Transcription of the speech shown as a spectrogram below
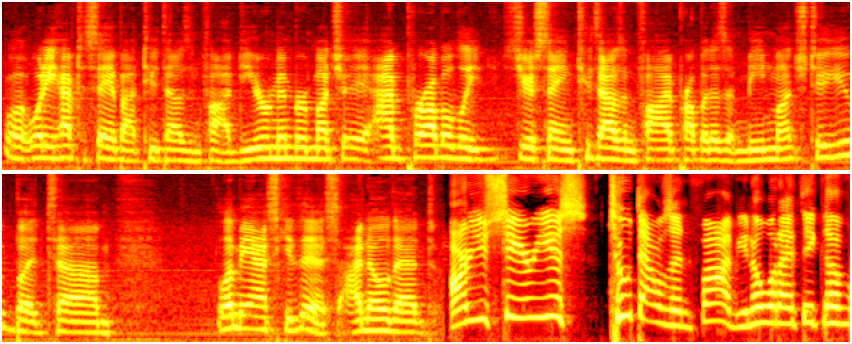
What, what do you have to say about 2005? Do you remember much? I'm probably just saying 2005 probably doesn't mean much to you, but um, let me ask you this. I know that Are you serious? 2005. You know what I think of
